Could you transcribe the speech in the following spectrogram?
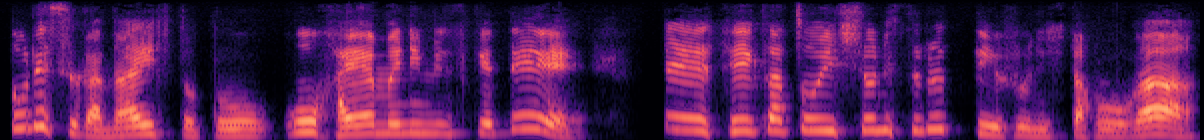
ストレスがない人とを早めに見つけて、で、生活を一緒にするっていう風にした方が、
